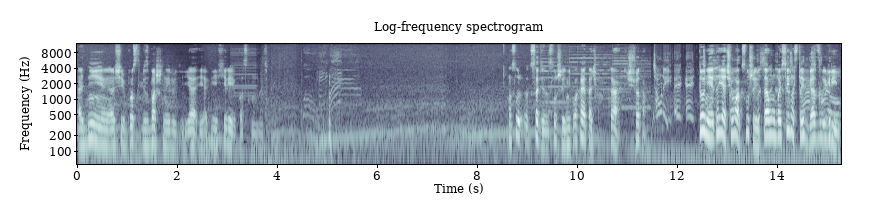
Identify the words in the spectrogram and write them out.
одни вообще просто безбашенные люди. Я, я, я херею просто над этим. Ну, слу- кстати, слушай, неплохая тачка. Так, что там? Тони, it's это me, я, чувак. Слушай, там у бассейна стоит газовый гриль.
